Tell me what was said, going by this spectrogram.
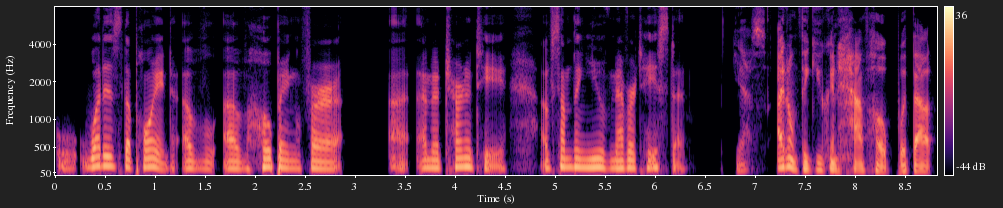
what is the point of of hoping for uh, an eternity of something you've never tasted Yes. I don't think you can have hope without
